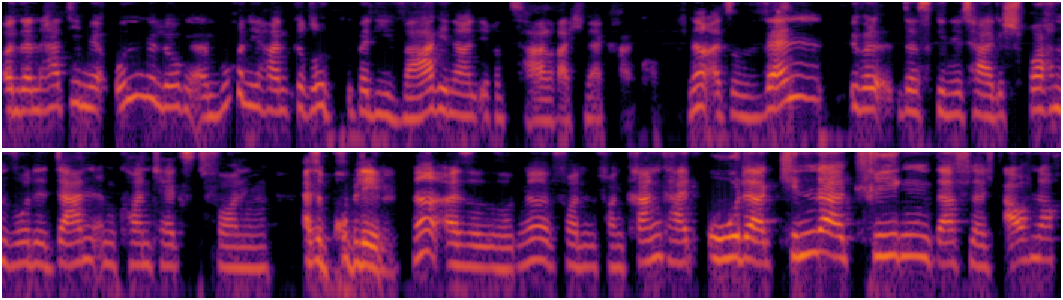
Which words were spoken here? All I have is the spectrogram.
und dann hat die mir ungelogen ein Buch in die Hand gedrückt über die Vagina und ihre Zahlen zahlreichen Erkrankungen. Ne, also wenn über das Genital gesprochen wurde, dann im Kontext von, also Problemen, ne, also ne, von, von Krankheit oder Kinderkriegen, da vielleicht auch noch.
